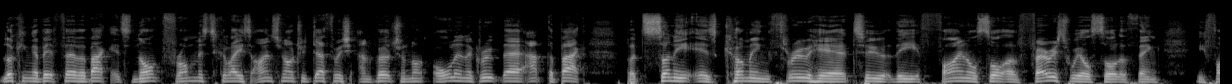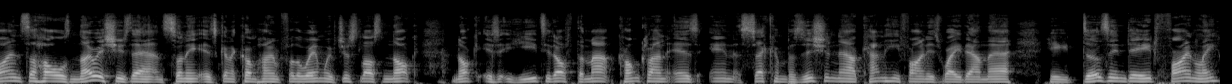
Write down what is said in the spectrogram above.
Looking a bit further back, it's Knock from Mystical Ace, Iron Smeltery, Deathwish, and Virtual Knock all in a group there at the back. But Sunny is coming through here to the final sort of Ferris wheel sort of thing. He finds the holes, no issues there, and Sunny is going to come home for the win. We've just lost Knock. Knock is yeeted off the map. Conclan is in second position now. Can he find his way down there? He does indeed, finally.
